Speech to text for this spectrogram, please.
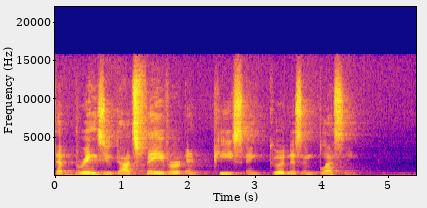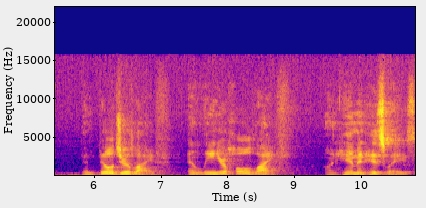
that brings you God's favor and peace and goodness and blessing, then build your life and lean your whole life on Him and His ways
